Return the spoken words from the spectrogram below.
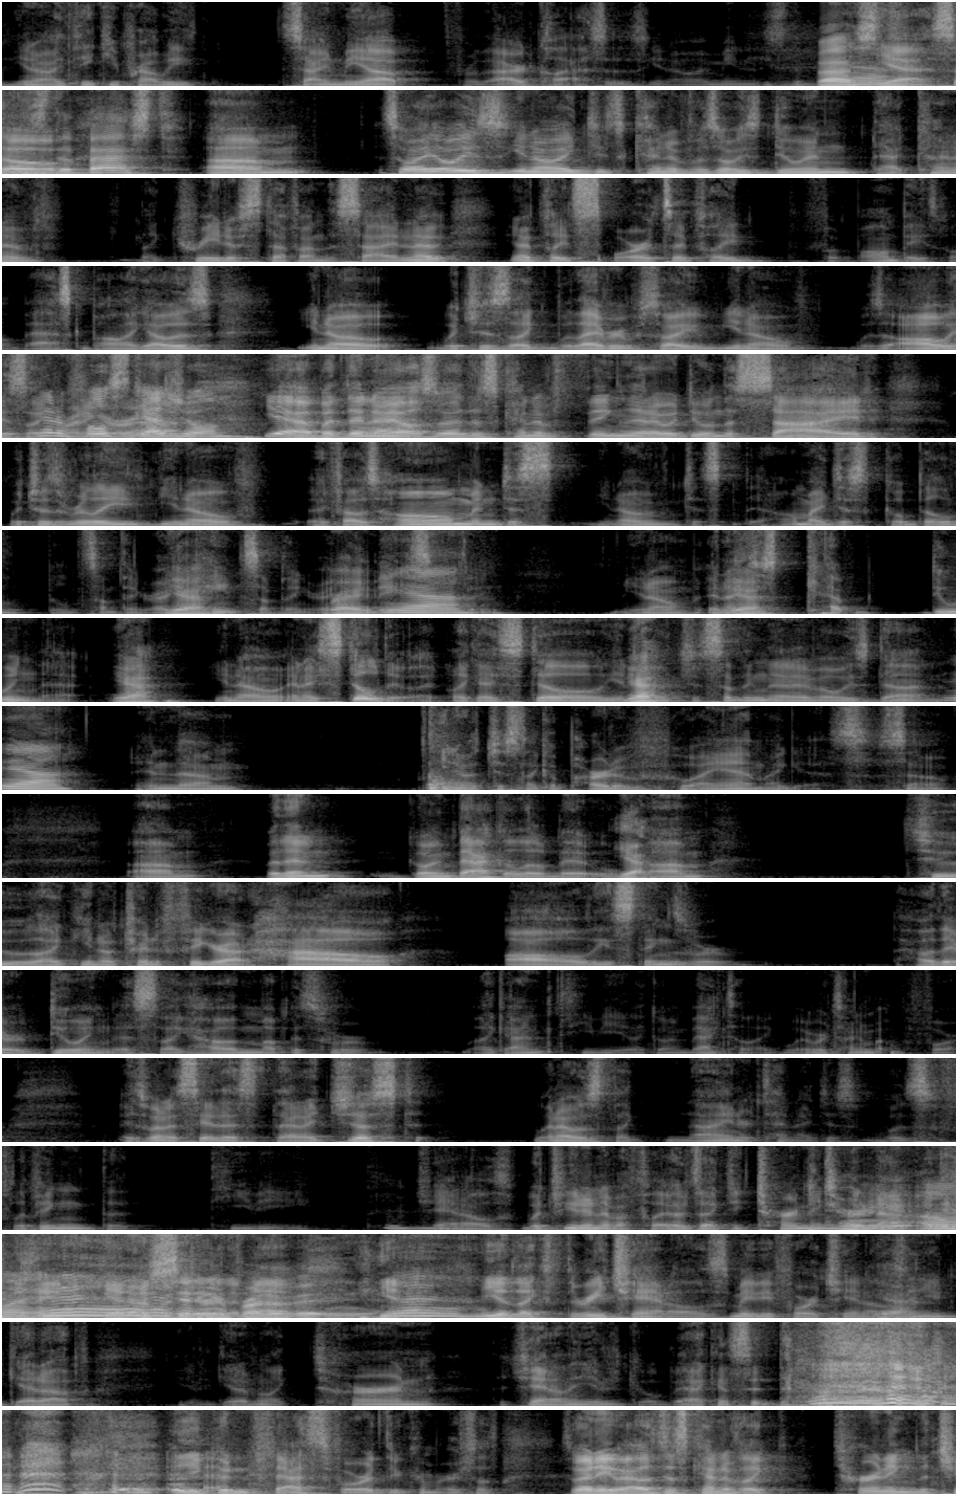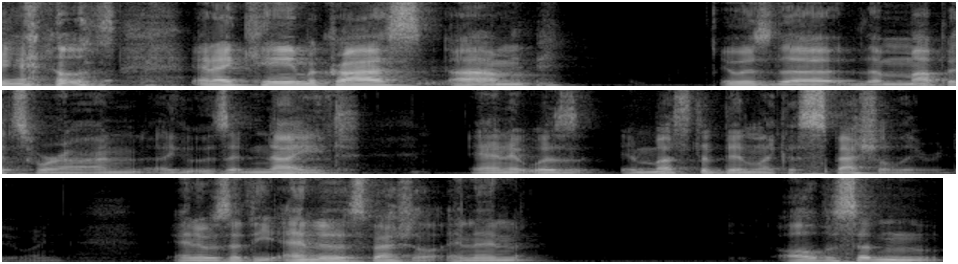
you know, I think he probably signed me up for the art classes. You know, I mean, He's the best. Yeah. yeah. So He's the best. um, so I always, you know, I just kind of was always doing that kind of like creative stuff on the side. And I, you know, I played sports. I played football and baseball and basketball. Like I was, you know, which is like with every, so I, you know, was always like You had a running full around. schedule. Yeah, but then I also had this kind of thing that I would do on the side, which was really you know if I was home and just you know just at home I just go build build something right Yeah. paint something right, Right. make Yeah. something you know and Yeah. I just kept doing that Yeah. you know and I still do it like I still you know Yeah. it's just something that I've always done Yeah. and um, you know, it's just like a part of who I am, I guess. So, um, but then going back a little bit, Yeah. um, to like you know trying to figure out how all these things were, how they were doing this, like how the Muppets were like on TV, like going back to like what we were talking about before. I just want to say this that I just when I was like nine or ten, I just was flipping the TV mm-hmm. channels, which you didn't have a flip. It was actually turning, turning the it. knob. Oh my- because you had to get up You're sitting in front of it. Yeah. Yeah, you had like three channels, maybe four channels, Yeah. and you'd get up, you'd get up and like turn the channel, and you'd go back and sit down. and you couldn't fast forward through commercials. So anyway, I was just kind of like turning the channels, and I came across. Um, it was the the Muppets were on. Like it was at night, and it was it must have been like a special they were doing, and it was at the end of the special, and then all of a sudden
